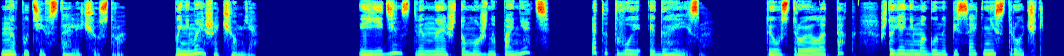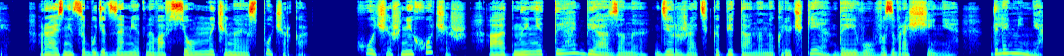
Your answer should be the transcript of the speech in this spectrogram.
на пути встали чувства. Понимаешь, о чем я? Единственное, что можно понять, это твой эгоизм. Ты устроила так, что я не могу написать ни строчки. Разница будет заметна во всем, начиная с почерка. Хочешь, не хочешь, а отныне ты обязана держать капитана на крючке до его возвращения для меня.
